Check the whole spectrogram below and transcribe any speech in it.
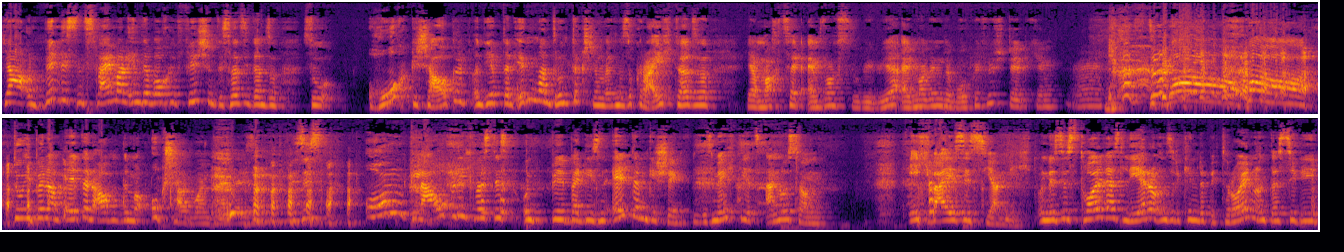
Ja, und mindestens zweimal in der Woche Fisch. Und das hat sie dann so, so hochgeschaukelt. Und ich habe dann irgendwann drunter geschrieben, weil es mir so gereicht hat, so, ja, macht's halt einfach so wie wir, einmal in der Woche Fischstäbchen. Mm. wow, wow. Du, ich bin am Elternabend immer angeschaut worden teilweise. Das ist unglaublich, was das... Und bei bei diesen Elterngeschenken, das möchte ich jetzt auch noch sagen, ich weiß es ja nicht. Und es ist toll, dass Lehrer unsere Kinder betreuen und dass sie die,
